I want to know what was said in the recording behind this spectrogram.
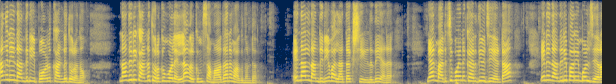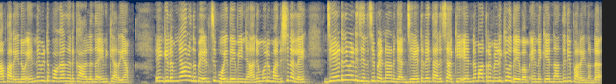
അങ്ങനെ നന്ദിനി ഇപ്പോൾ കണ്ണു തുറന്നു. നന്ദിനി കണ്ണു തുറക്കുമ്പോൾ എല്ലാവർക്കും സമാധാനമാകുന്നുണ്ട്. എന്നാൽ നന്ദിനി വല്ലാത്ത ക്ഷീണിതയാണ്. ഞാൻ മരിച്ചുപോയെന്ന് കരുതിയോ ജയേട്ടാ? എന്നെ നന്ദിനി പറയുമ്പോൾ ജയറാം പറയുന്നു എന്നെ വിട്ടു പോകാൻ നിനക്കാവില്ലെന്ന് എനിക്കറിയാം. എങ്കിലും ഞാനൊന്ന് പേടിച്ചു പോയി ദേവി ഞാനും ഒരു മനുഷ്യനല്ലേ. ജേട്ടന് വേണ്ടി ജനിച്ച പെണ്ണാണ് ഞാൻ. ജേട്ടനെ തനിച്ചാക്കി എന്നെ മാത്രം വിളിക്കുമോ ദൈവം? എന്നൊക്കെ നന്ദിനി പറയുന്നുണ്ട്.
